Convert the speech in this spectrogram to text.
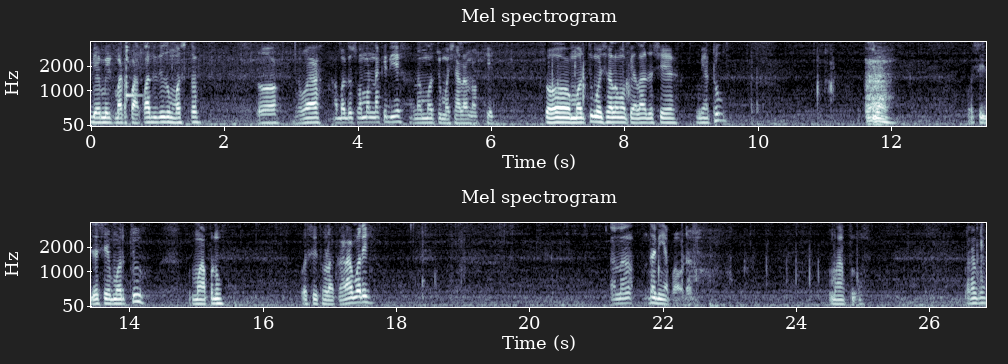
બે મિનિટ માટે પાકવા દીધું હતું મસ્ત. તો હવે આ બધું સોમણ નાખી દઈએ અને મરચું મસાલા નાખીએ. તો મરચું મસાલામાં પહેલાં જશે મીઠું. પછી જશે મરચું, માપનું. પછી થોડા કાળા મરી. અને ધનિયા પાવડર. માપનું. બરાબર?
